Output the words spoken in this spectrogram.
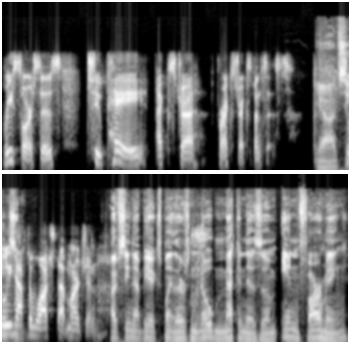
resources to pay extra for extra expenses. Yeah, I've seen So we some- have to watch that margin. I've seen that be explained. There's no mechanism in farming,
